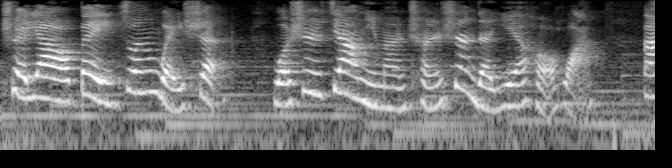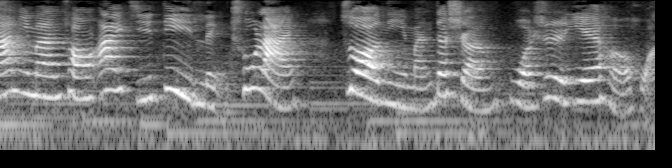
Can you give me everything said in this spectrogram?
却要被尊为圣。我是叫你们成圣的耶和华。把你们从埃及地领出来，做你们的神。我是耶和华。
